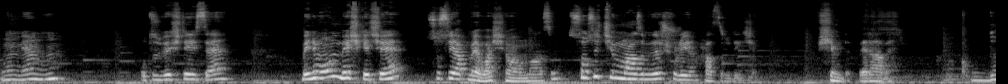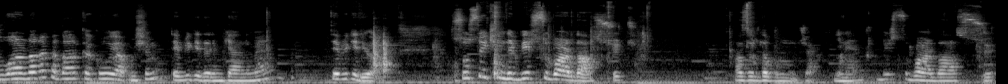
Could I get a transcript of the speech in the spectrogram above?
Hı, Yani 35'te ise benim 15 geçe sosu yapmaya başlamam lazım. Sos için malzemeleri şuraya hazırlayacağım. Şimdi beraber. Duvarlara kadar kakao yapmışım. Tebrik ederim kendime. Tebrik ediyorum. Sosu içinde bir su bardağı süt. Hazırda bulunacak yine. Bir su bardağı süt.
